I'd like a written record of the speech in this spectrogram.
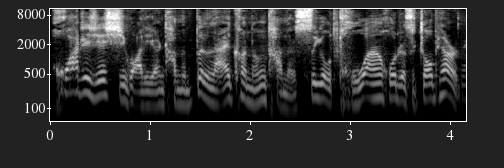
画这些西瓜的人，他们本来可能他们是有图案或者是照片的？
